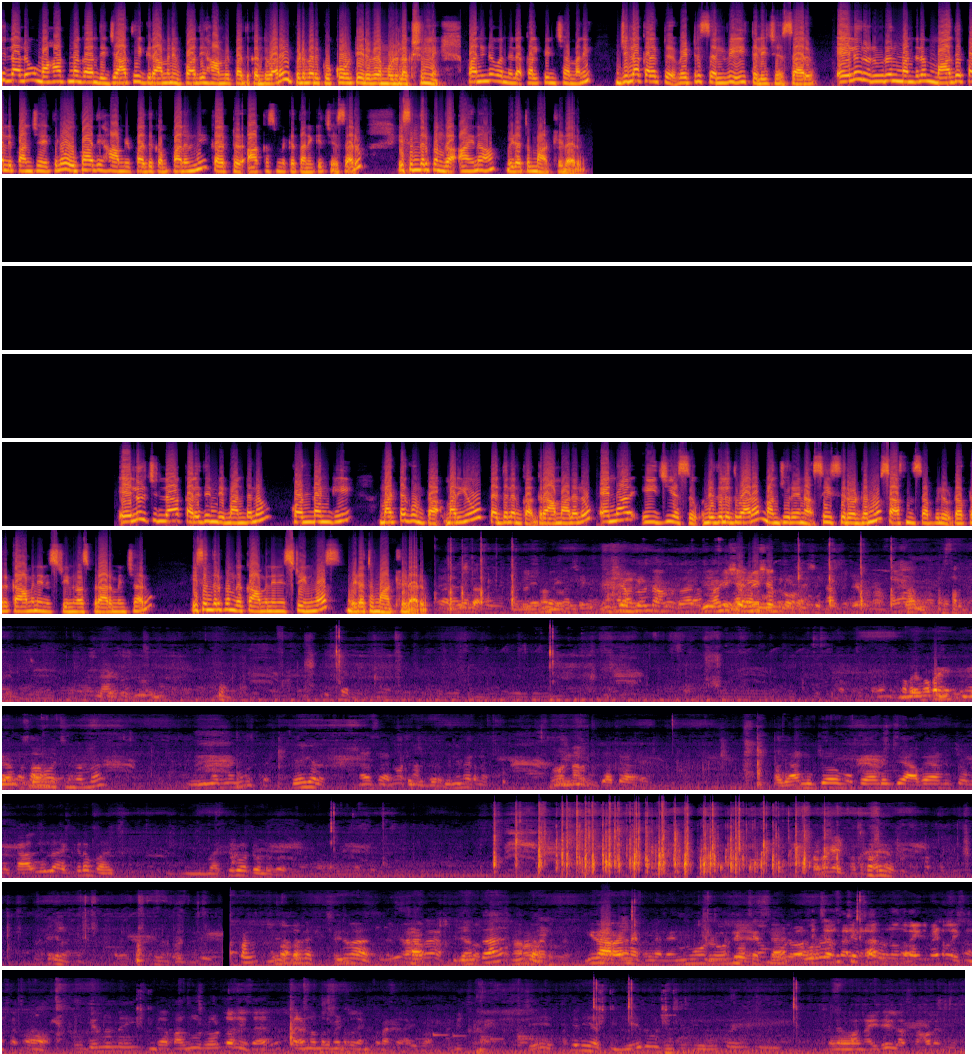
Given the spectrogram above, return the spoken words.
జిల్లాలో మహాత్మా గాంధీ జాతీయ గ్రామీణ ఉపాధి హామీ పథకం ద్వారా ఇప్పటి వరకు కోటి ఇరవై మూడు లక్షల్ని పన్నెండవ నెల కల్పించామని జిల్లా కలెక్టర్ వెట్రి సెల్వి తెలియజేశారు. ఏలూరు రూరల్ మండలం మాదేపల్లి పంచాయతీలో ఉపాధి హామీ పథకం పనుల్ని కలెక్టర్ ఆకస్మిక తనిఖీ చేశారు. ఈ సందర్భంగా ఆయన మీడియాతో మాట్లాడారు. ఏలూరు జిల్లా కలిదిండి మండలం కొండంగి మట్టగుంట మరియు పెద్దలంక గ్రామాలలో ఎన్ఆర్ఈజీఎస్ నిధుల ద్వారా మంజూరైన సీసీ రోడ్లను శాసనసభ్యులు డాక్టర్ కామినేని శ్రీనివాస్ ప్రారంభించారు. ఈ సందర్భంగా కామినేని శ్రీనివాస్ మీడియాతో మాట్లాడారు. పదిహేడు నుంచో ముప్పై ఏడు నుంచి యాభై ఏడు నుంచో ఉన్న కాలనీలో ఎక్కడ మట్టి రోడ్డు ఉండకూడదు శ్రీనివాస్ ఇదంతా? ఇది అరవై మీటర్లు మూడు రోడ్లు ఇచ్చేస్తారు రెండు వందల ఐదు మీటర్లు వేసాం సార్. ఇంకెన్ని ఉన్నాయి ఇంకా పదమూడు రోడ్లు ఉన్నాయి సార్ రెండు వందల మీటర్లు అసలు ఏదో? ఐదేళ్ళు అసలు రావాలని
